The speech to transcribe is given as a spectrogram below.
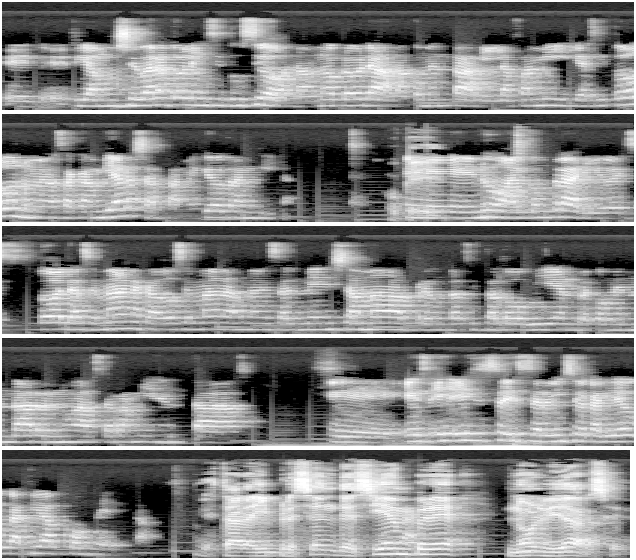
eh, digamos, llevar a toda la institución a un nuevo programa, comentarle las familias y todo, no me vas a cambiar, ya está, me quedo tranquila. No, al contrario, es toda la semana, cada dos semanas, una vez al mes, llamar, preguntar si está todo bien, recomendar nuevas herramientas. es, es, ese servicio de calidad educativa postventa. Estar ahí presente siempre no olvidarse.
